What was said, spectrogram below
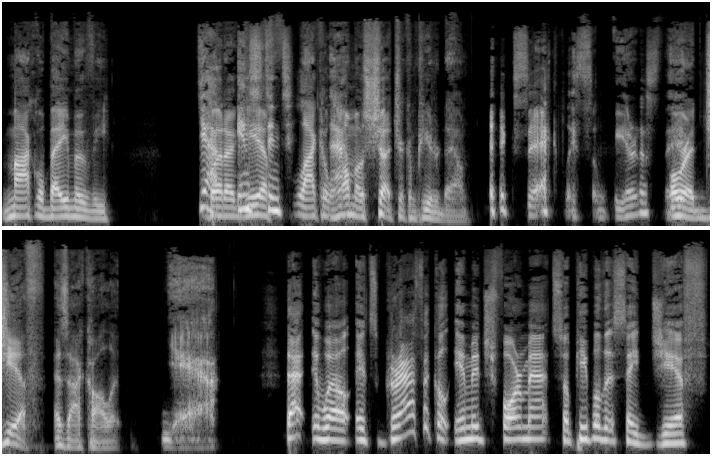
Michael Bay movie, Yeah, but a instant. GIF like almost shut your computer down. exactly. It's the weirdest thing. or a GIF, as I call it. Yeah. That well, it's graphical image format. So people that say GIF,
